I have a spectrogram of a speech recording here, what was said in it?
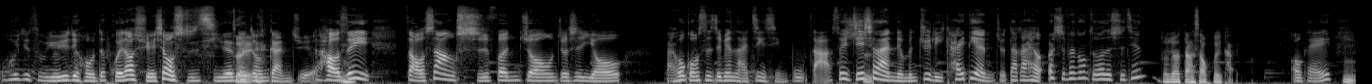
我有怎么有一点回回到学校时期的那种感觉？好，所以早上十分钟就是由。百货公司这边来进行布达，所以接下来你们距离开店就大概还有二十分钟左右的时间，都要打扫柜台。OK，嗯，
